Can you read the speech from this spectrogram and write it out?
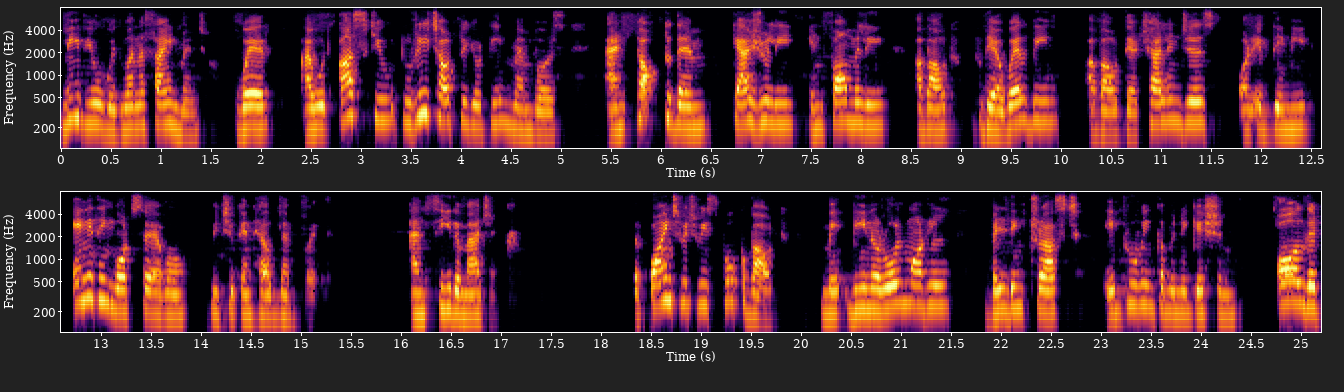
leave you with one assignment where I would ask you to reach out to your team members and talk to them casually, informally about their well being, about their challenges, or if they need anything whatsoever which you can help them with and see the magic. The points which we spoke about being a role model, building trust, improving communication, all that,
